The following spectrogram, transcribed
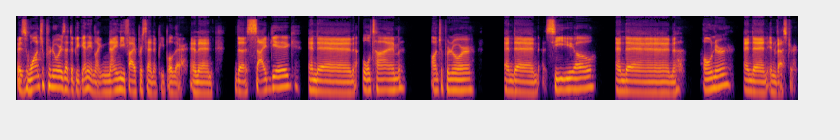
Is wantrepreneurs at the beginning, like 95% of people there. And then the side gig, and then full time entrepreneur, and then CEO, and then owner and then investor.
